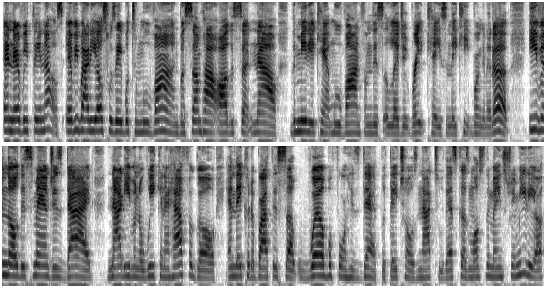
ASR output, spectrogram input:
and everything else. Everybody else was able to move on, but somehow all of a sudden now the media can't move on from this alleged rape case and they keep bringing it up, even though this man just died not even a week and a half ago, and they could have brought this up well before his death, but they chose not to. That's because most of the mainstream media media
